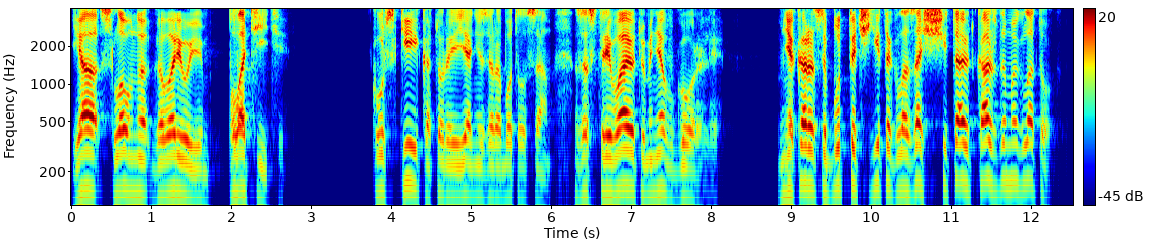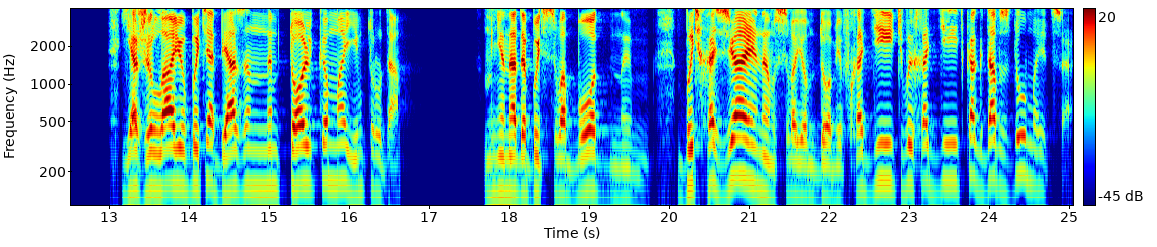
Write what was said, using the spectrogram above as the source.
Я словно говорю им «платите». Куски, которые я не заработал сам, застревают у меня в горле. Мне кажется, будто чьи-то глаза считают каждый мой глоток. Я желаю быть обязанным только моим трудам. Мне надо быть свободным, быть хозяином в своем доме, входить, выходить, когда вздумается.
